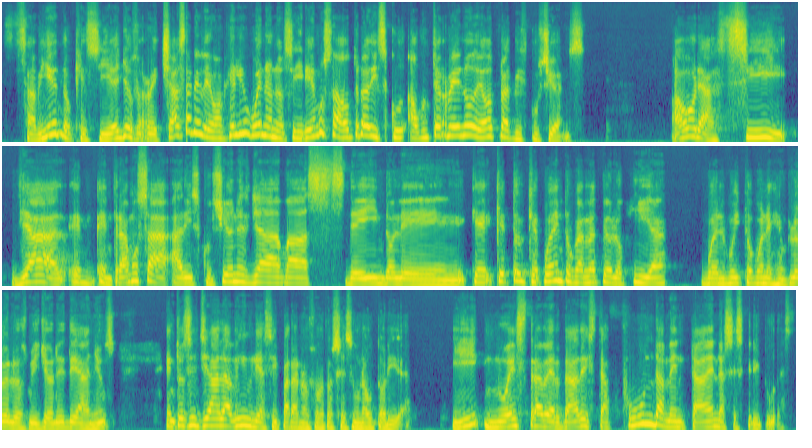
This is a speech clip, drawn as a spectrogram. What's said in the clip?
sabiendo que si ellos rechazan el Evangelio, bueno, nos iremos a, otra a un terreno de otras discusiones. Ahora, si ya entramos a, discusiones ya más de índole que, que, que pueden tocar la teología, vuelvo y tomo el ejemplo de los millones de años, entonces ya la Biblia sí para nosotros es una autoridad y nuestra verdad está fundamentada en las escrituras.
